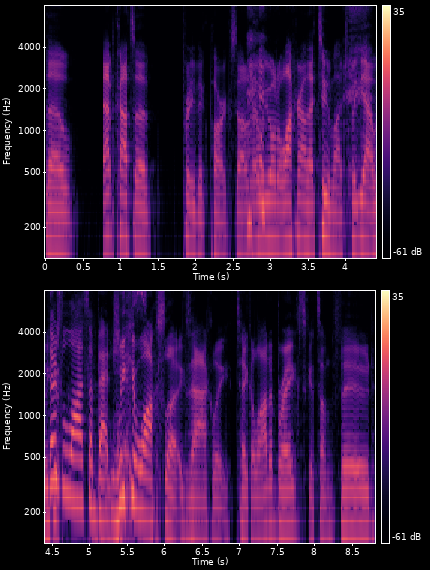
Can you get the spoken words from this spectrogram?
Though Epcot's a pretty big park, so I don't know if we want to walk around that too much. But yeah, we There's can, lots of benches. we can walk slow. Exactly. Take a lot of breaks, get some food,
